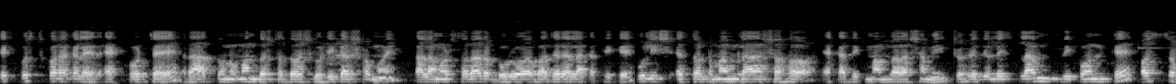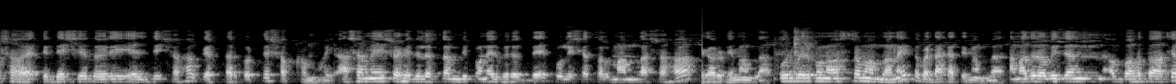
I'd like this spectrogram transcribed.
চেকপোস্ট করাকালের এক পর্যায়ে রাত অনুমান দশটা দশ ঘটিকার সময় কালামরসরার বড়ুয়া বাজার এলাকা থেকে পুলিশ অ্যাসল্ট মামলা সহ একাধিক মামলার আসামি শহীদুল ইসলাম রিপনকে অস্ত্র সহ একটি দেশীয় তৈরি এলজি সহ গ্রেফতার করতে সক্ষম হই। আসামে শহীদুল ইসলাম দীপনের বিরুদ্ধে পুলিশ আসল মামলা সহ এগারোটি মামলা। পূর্বের কোনো অস্ত্র মামলা নেই, তবে ডাকাতি মামলা। আমাদের অভিযান অব্যাহত আছে,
